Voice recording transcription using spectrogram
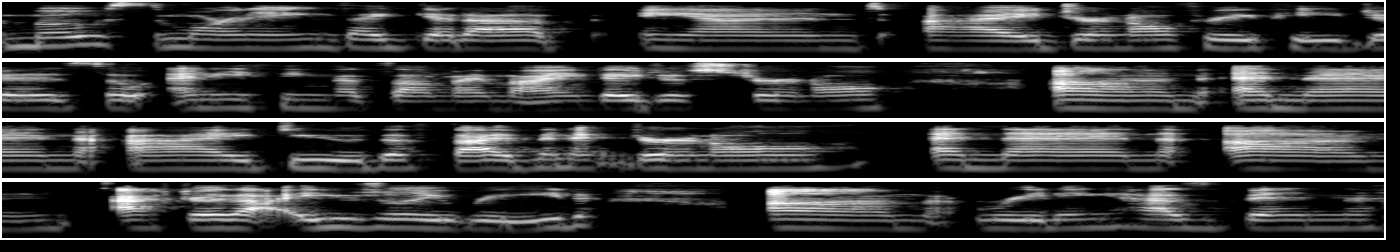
most mornings I get up and I journal three pages. So anything that's on my mind, I just journal. Um, and then I do the five minute journal. And then um, after that, I usually read. Um, reading has been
